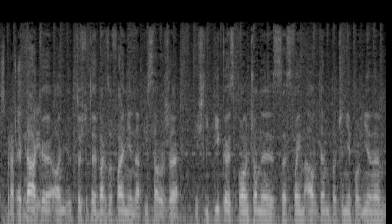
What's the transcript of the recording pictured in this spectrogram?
Sprawdźmy, Tak, gdzie- on, ktoś tutaj bardzo fajnie napisał, że jeśli Piko jest połączony ze swoim autem, to czy nie powinienem,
